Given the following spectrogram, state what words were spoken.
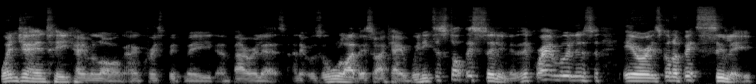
when JNT came along and Chris Bidmead and Barry Letts, and it was all like this. Okay, we need to stop this silliness. The Graham Williams era, it's gone a bit silly,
